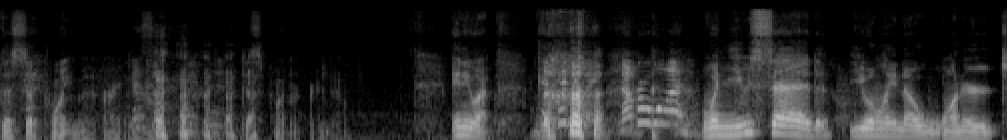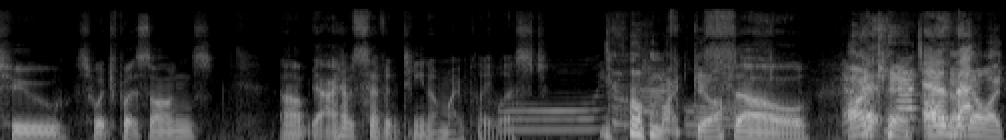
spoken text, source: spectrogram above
disappointment right now. Disappointment. disappointment right now. Anyway, the- Continuing, number one. when you said you only know one or two Switchfoot songs, um, yeah, I have seventeen on my playlist. Holy Oh my mackerel. God. So I There's can't talk. and I that- got like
